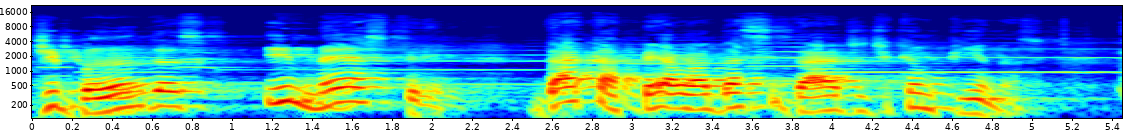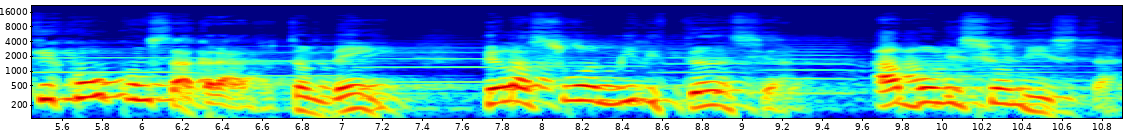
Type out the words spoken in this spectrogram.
de bandas e mestre da capela da cidade de Campinas. Ficou consagrado também pela sua militância abolicionista.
